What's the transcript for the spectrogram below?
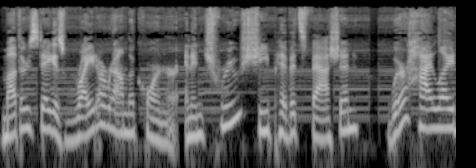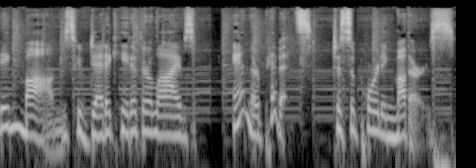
Mother's Day is right around the corner, and in true She Pivots fashion, we're highlighting moms who've dedicated their lives and their pivots to supporting mothers.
